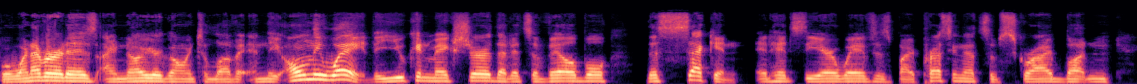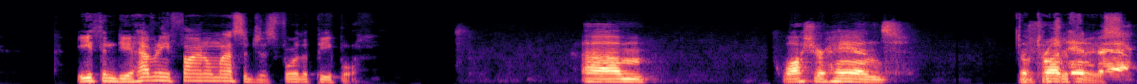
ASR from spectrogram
but whenever it is, I know you're going to love it. And the only way that you can make sure that it's available the second it hits the airwaves is by pressing that subscribe button. Ethan, do you have any final messages for the people? Um, wash your hands the don't front and face. back.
